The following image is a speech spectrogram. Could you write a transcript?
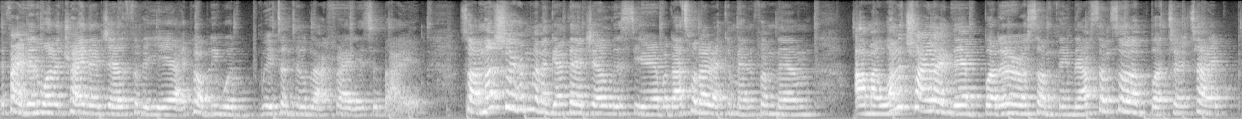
if I did want to try their gel for the year, I probably would wait until Black Friday to buy it. So I'm not sure if I'm going to get their gel this year, but that's what I recommend from them. Um, I want to try like their butter or something. They have some sort of butter type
